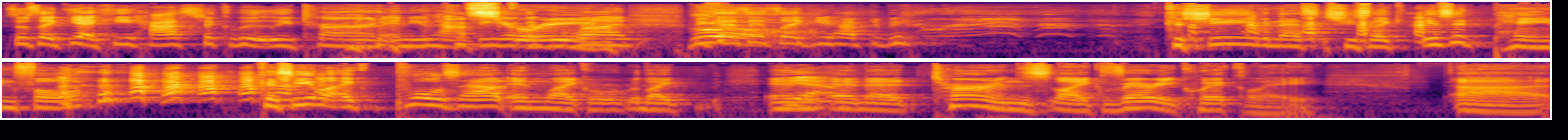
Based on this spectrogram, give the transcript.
So it's like, yeah, he has to completely turn, and you have to hear the grunt because it's like you have to be. Because she even asks, she's like, is it painful? Because he like pulls out and like, like, and, Yeah. and it turns like very quickly. Uh,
